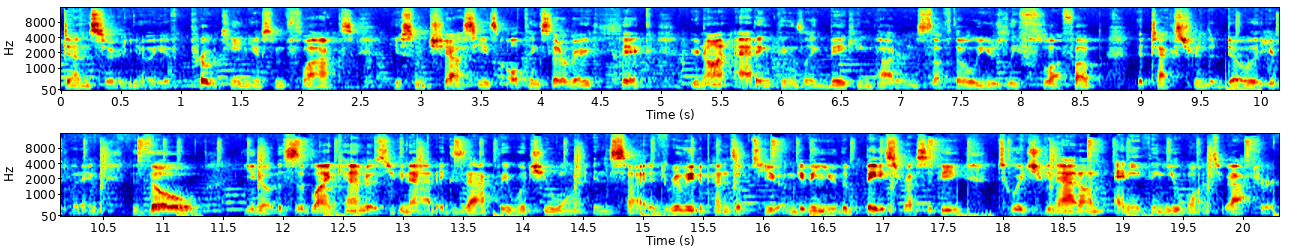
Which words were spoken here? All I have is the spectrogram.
denser. You know, you have protein, you have some flax, you have some chia seeds, all things that are very thick. You're not adding things like baking powder and stuff that will usually fluff up the texture in the dough that you're putting. Though, you know, this is a blank canvas. You can add exactly what you want inside. It really depends up to you. I'm giving you the base recipe to which you can add on anything you want to after.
